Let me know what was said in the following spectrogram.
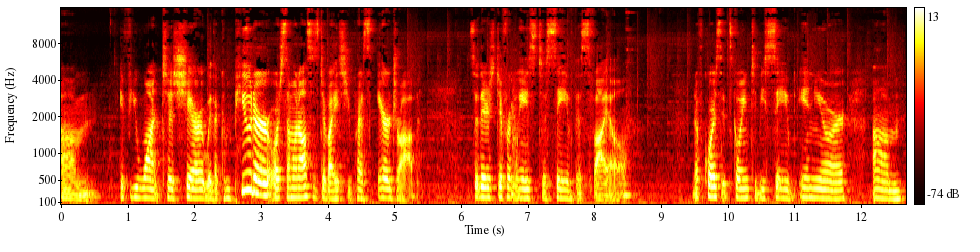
Um, if you want to share it with a computer or someone else's device, you press airdrop. So there's different ways to save this file. And of course, it's going to be saved in your, um,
